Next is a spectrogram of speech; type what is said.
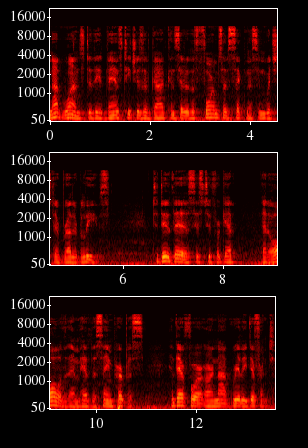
Not once do the advanced teachers of God consider the forms of sickness in which their brother believes. To do this is to forget that all of them have the same purpose, and therefore are not really different.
